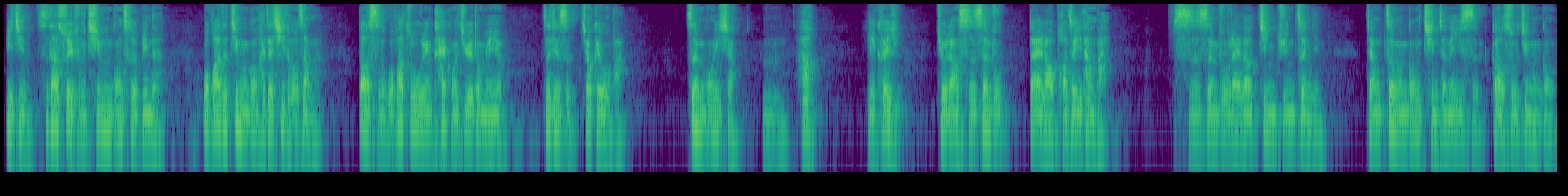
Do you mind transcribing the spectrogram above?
毕竟是他说服秦穆公撤兵的，我怕这晋文公还在气头上啊，到时我怕朱武连开口的机会都没有，这件事交给我吧。”郑文公一想，嗯，好，也可以，就让石生父代劳跑这一趟吧。石生父来到晋军阵营，将郑文公请臣的意思告诉晋文公，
